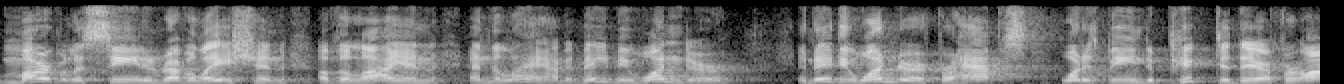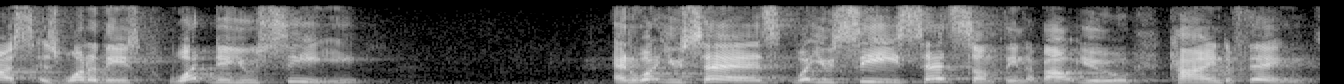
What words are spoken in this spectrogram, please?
marvelous scene in Revelation of the lion and the lamb. It made me wonder. It made me wonder if perhaps what is being depicted there for us is one of these what do you see? And what you says, what you see says something about you kind of things.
